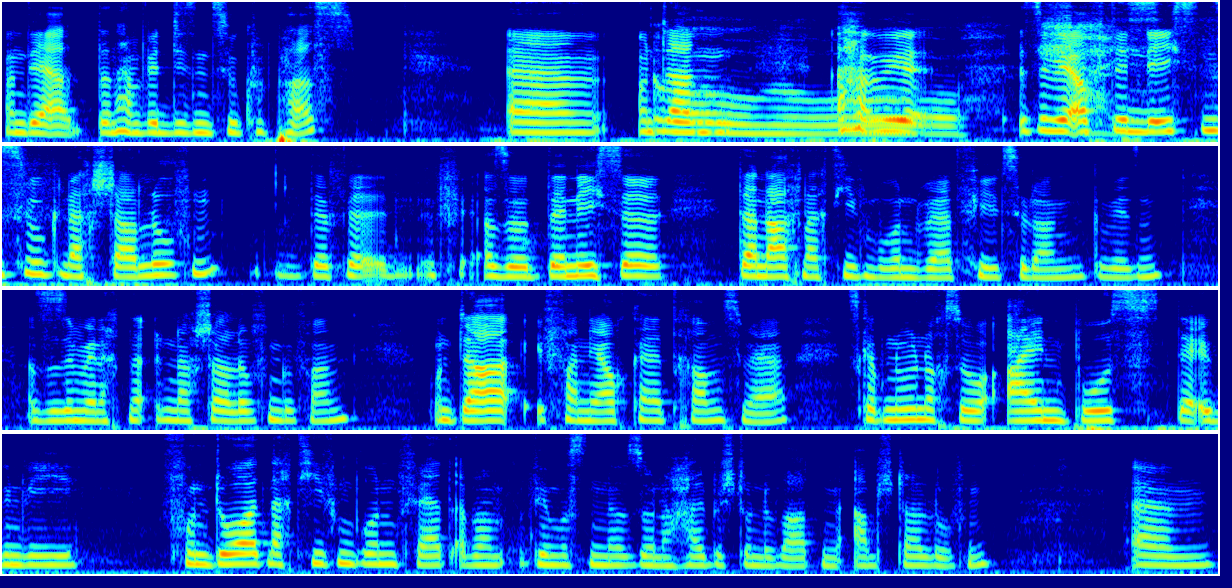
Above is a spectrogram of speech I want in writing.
und ja, dann haben wir diesen Zug verpasst. Ähm, und dann oh, wir, sind wir auf den nächsten Zug nach Stadelhofen. Der, also der nächste danach nach Tiefenbrunn wäre viel zu lang gewesen. Also sind wir nach, nach Scharlaufen gefahren. Und da fahren ja auch keine Trams mehr. Es gab nur noch so einen Bus, der irgendwie von dort nach Tiefenbrunn fährt, aber wir mussten nur so eine halbe Stunde warten am Stahlhofen. Ähm,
